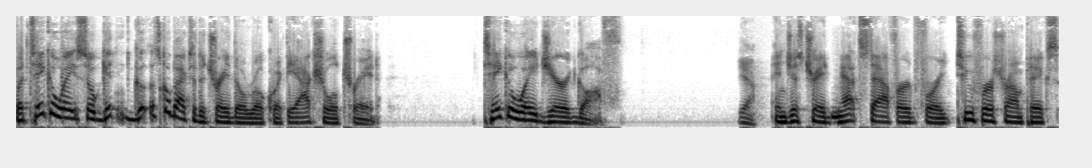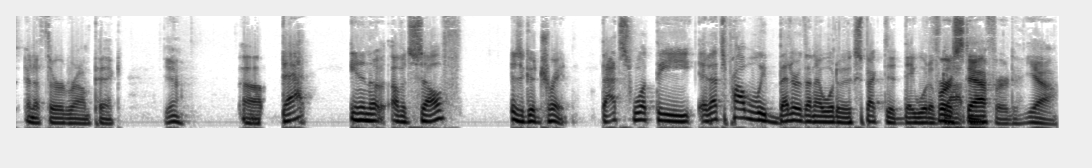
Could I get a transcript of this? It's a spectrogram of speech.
But take away. So get. Go, let's go back to the trade though, real quick. The actual trade. Take away Jared Goff Yeah. and just trade Matt Stafford for a two first round picks and a third round pick. Yeah. Uh, that in and of itself is a good trade. That's what the. That's probably better than I would have expected. They would have For gotten. Stafford, yeah.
